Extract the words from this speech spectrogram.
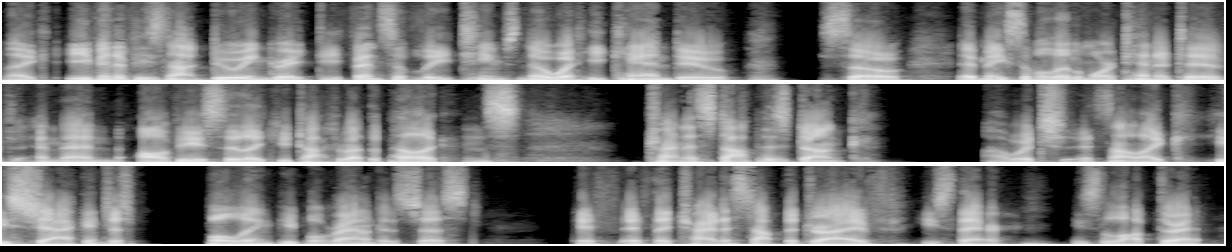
Like even if he's not doing great defensively, teams know what he can do, so it makes him a little more tentative. And then obviously, like you talked about the Pelicans trying to stop his dunk, uh, which it's not like he's Shaq and just bullying people around. It's just if if they try to stop the drive, he's there. He's the lob threat.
